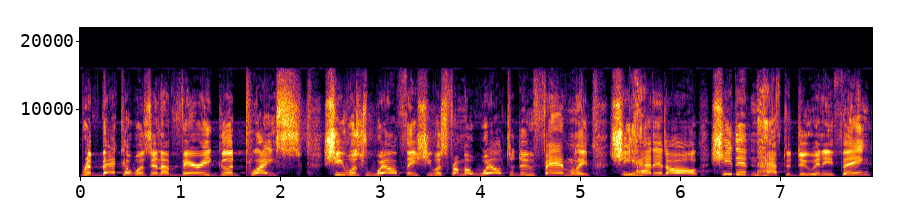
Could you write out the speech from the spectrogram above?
Rebecca was in a very good place. She was wealthy. She was from a well to do family. She had it all. She didn't have to do anything.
